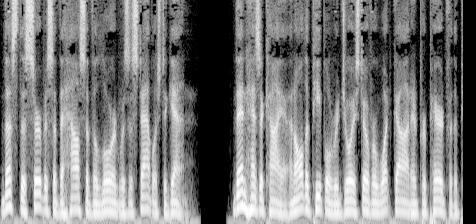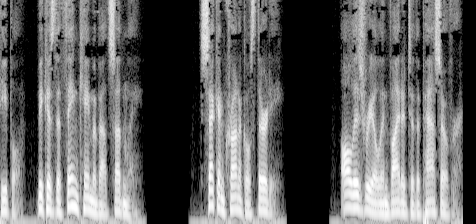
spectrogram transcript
Thus the service of the house of the Lord was established again. Then Hezekiah and all the people rejoiced over what God had prepared for the people, because the thing came about suddenly. 2 Chronicles 30 all Israel invited to the Passover.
